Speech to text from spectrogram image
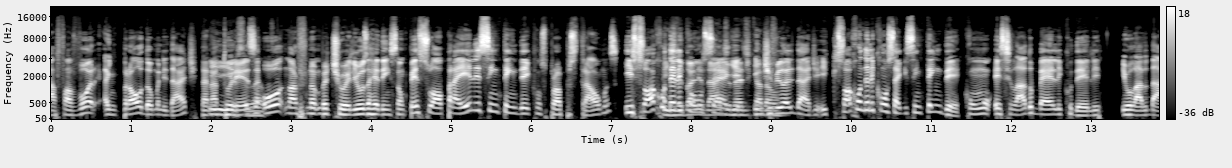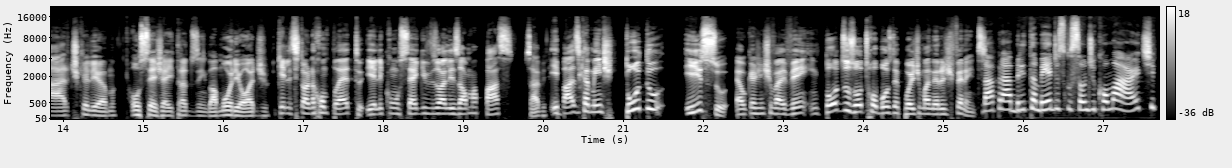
a favor, em prol da humanidade, da Isso, natureza. exato. o North Number 2, ele usa a redenção pessoal pra ele se entender com os próprios traumas. E só quando ele Individualidade, consegue né, de cada um. individualidade e só quando ele consegue se entender com esse lado bélico dele e o lado da arte que ele ama, ou seja, aí traduzindo amor e ódio, que ele se torna completo e ele consegue visualizar uma paz, sabe? E basicamente tudo isso é o que a gente vai ver em todos os outros robôs depois de maneiras diferentes. Dá pra abrir também a discussão de como a arte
